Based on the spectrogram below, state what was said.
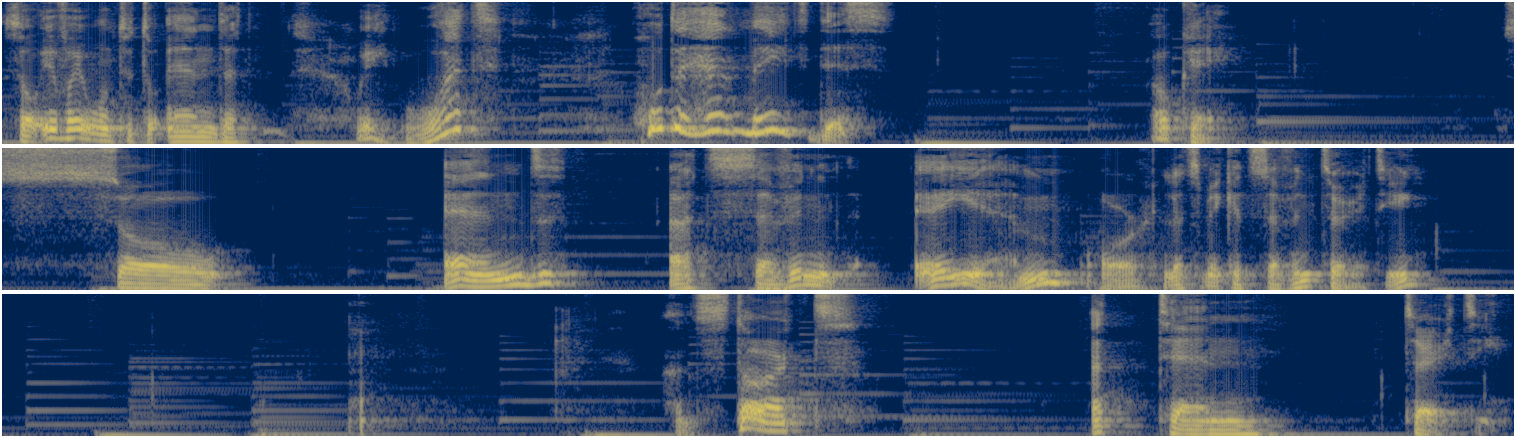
So if I wanted to end at. Wait, what? Who the hell made this? Okay. So end at 7 a.m. or let's make it 7:30 and start at 10.30.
